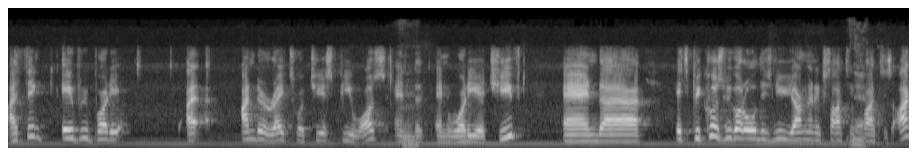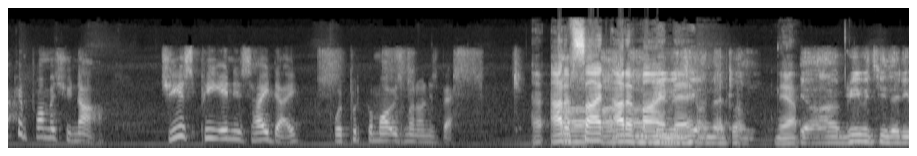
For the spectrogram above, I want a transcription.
I think everybody uh, underrates what GSP was and Mm. and what he achieved, and uh, it's because we got all these new young and exciting Yeah. fighters. I can promise you now, GSP in his heyday would put Kamaru Usman on his back. Uh, Out of Uh, sight, I- out of I mind. agree with Eh? you on that one. Yeah. Yeah, I agree with you that he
